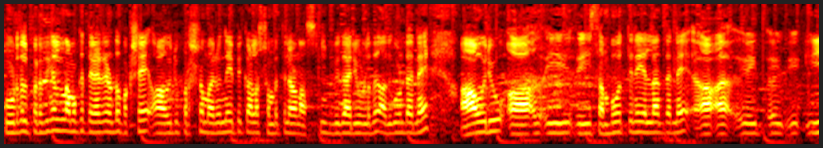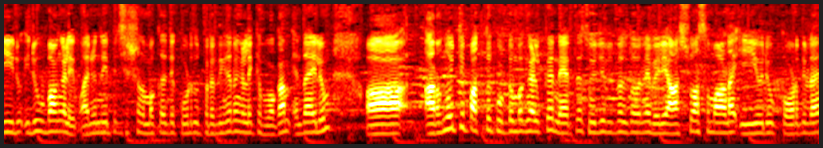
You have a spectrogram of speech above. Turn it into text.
കൂടുതൽ പ്രതികൾ നമുക്ക് തേടേണ്ടത് പക്ഷേ ആ ഒരു പ്രശ്നം അനുനയിപ്പിക്കാനുള്ള ശ്രമത്തിലാണ് അസിസ്റ്റന്റ് വികാരി ഉള്ളത് അതുകൊണ്ട് തന്നെ ആ ഒരു ഈ സംഭവത്തിനെ എല്ലാം തന്നെ ഈ- രൂപങ്ങളെയും അനുനയിപ്പിച്ച ശേഷം നമുക്ക് അതിന്റെ കൂടുതൽ പ്രതികരണങ്ങളിലേക്ക് പോകാം. എന്തായാലും അറുന്നൂറ്റി പത്ത് കുടുംബങ്ങൾക്ക് നേരത്തെ സൂചിപ്പിച്ചതുപോലെ തന്നെ വലിയ ആശ്വാസമാണ് ഈ ഒരു കോടതിയുടെ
